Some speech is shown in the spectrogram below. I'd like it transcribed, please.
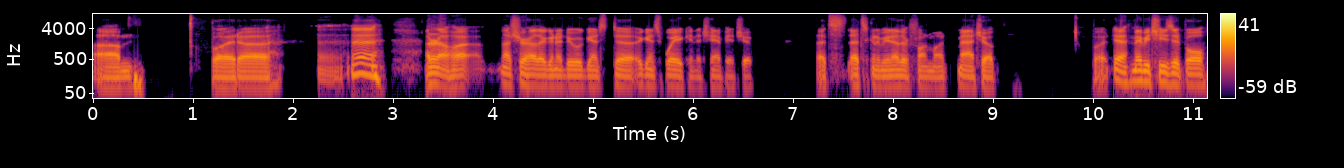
Um, but uh, uh, eh, I don't know. I'm not sure how they're going to do against uh, against Wake in the championship. That's that's going to be another fun matchup. But yeah, maybe Cheez It Bowl.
